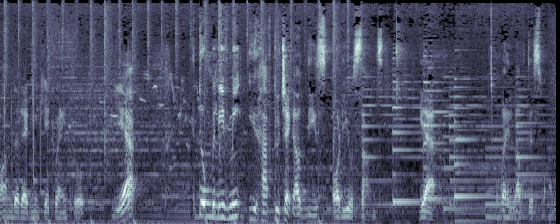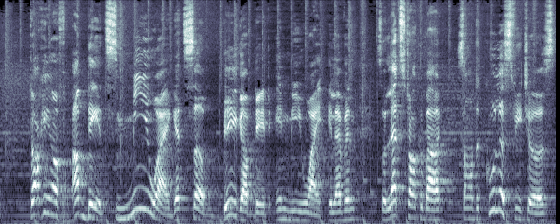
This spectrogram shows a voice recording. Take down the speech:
on the Redmi K20 Pro. Yeah, don't believe me? You have to check out these audio sounds. Yeah, oh, I love this one. Talking of updates, MIUI gets a big update in MIUI 11. So let's talk about some of the coolest features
